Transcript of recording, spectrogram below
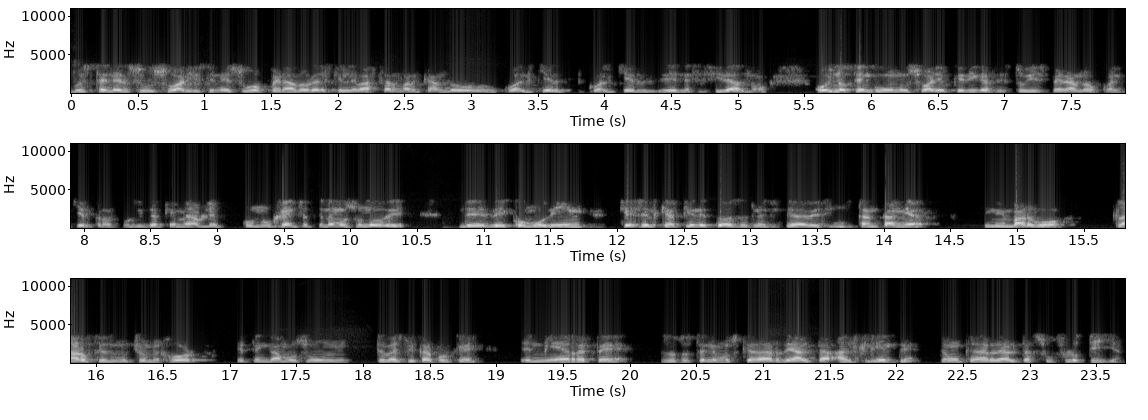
Pues tener su usuario y tener su operador el que le va a estar marcando cualquier cualquier eh, necesidad, ¿no? Hoy no tengo un usuario que digas estoy esperando cualquier transportista que me hable con urgencia. Tenemos uno de, de, de comodín que es el que atiende todas esas necesidades instantáneas. Sin embargo, claro que es mucho mejor que tengamos un... Te voy a explicar por qué. En mi ERP nosotros tenemos que dar de alta al cliente, tengo que dar de alta su flotilla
